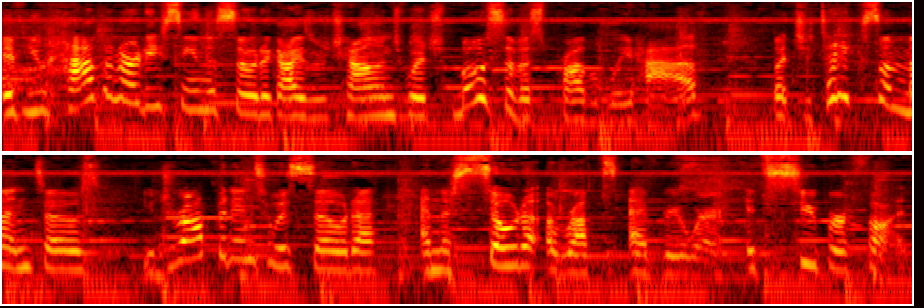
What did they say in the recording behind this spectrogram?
If you haven't already seen the Soda Geyser Challenge, which most of us probably have, but you take some Mentos, you drop it into a soda, and the soda erupts everywhere. It's super fun.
